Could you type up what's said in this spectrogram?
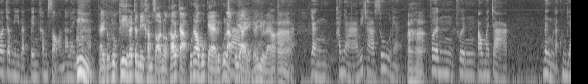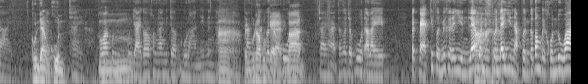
ก็จะมีแบบเป็นคำสอนอะไรอย่างอืเงี้มยค่ะในทุก ๆ ที่เขาจะมีคำสอนของเขาจากผู้เฒ่าผู้แก่หรือผู้หลักผู้ใหญ่ก็อยู่แล้วอ่าใช่ค่ะอย่างพญาวิชาสู้เนี่ยอ่าฮะเฟิร์นเฟิร์นเอามาจากหนึ่งแหละคุณยาย คุณยายของคุณ ใช่ค่ะ เพราะว่าคุณอืม คุณยายก็ค่อนข้างที่จะโบราณนิดนึงค่ะ อ่า เป็นผู้เฒ่าผู้แก่ที่บ้าน ใช่ค่ะท่านก็จะพูดอะไรแปลกๆ ที่เฟิร์นไม่เคยได้ยิน และอ่า วันหนึ่งเฟิร์นได้ยินอะเฟิร์นก็ต้องไปค้นดูว่า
